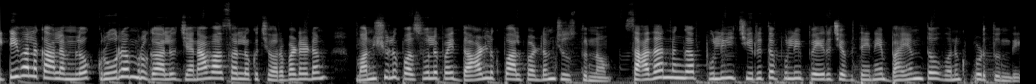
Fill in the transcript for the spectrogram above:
ఇటీవల కాలంలో క్రూర మృగాలు జనావాసాల్లోకి చొరబడడం మనుషులు పశువులపై దాడులకు పాల్పడడం చూస్తున్నాం. సాధారణంగా పులి చిరుత పులి పేరు చెబితేనే భయంతో వణుకు పుడుతుంది.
